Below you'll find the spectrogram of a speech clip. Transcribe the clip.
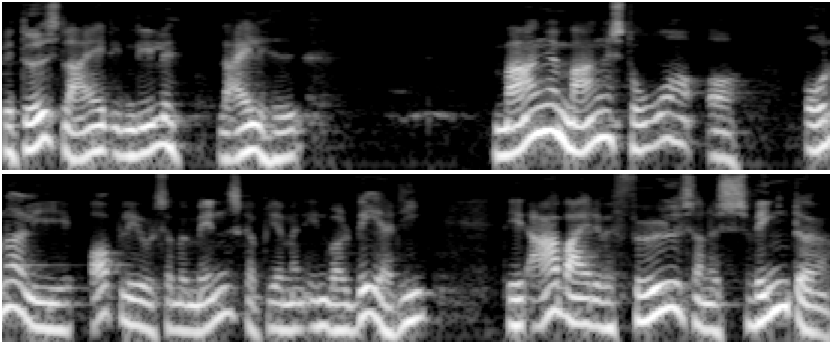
ved dødslejet i den lille lejlighed. Mange, mange store og underlige oplevelser med mennesker bliver man involveret i. Det er et arbejde ved følelsernes svingdør.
